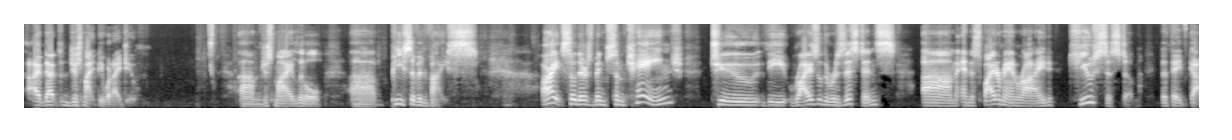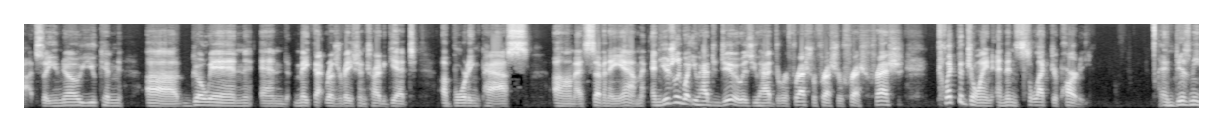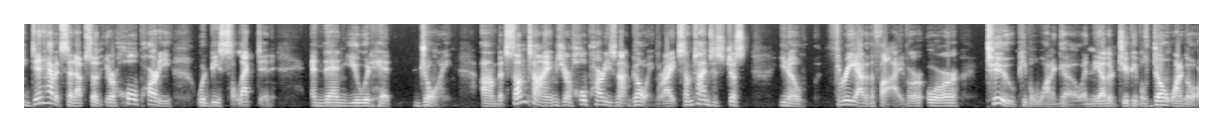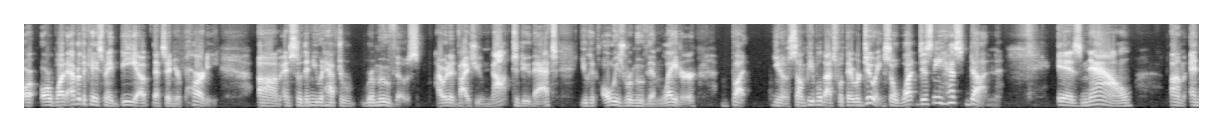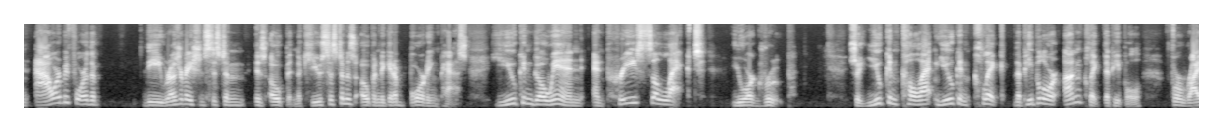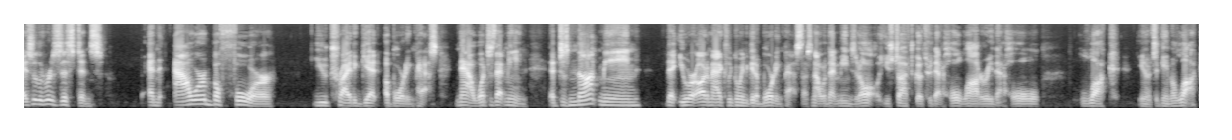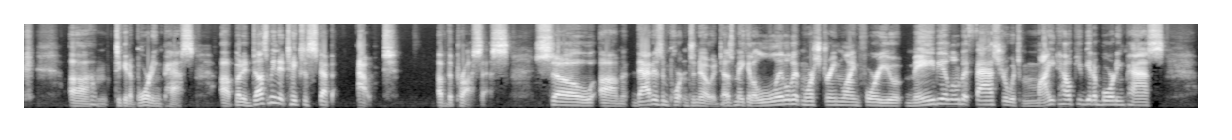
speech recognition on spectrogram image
I, that just might be what I do. Um, just my little uh, piece of advice. All right, so there's been some change to the Rise of the Resistance um, and the Spider-Man ride queue system that they've got. So you know you can uh, go in and make that reservation, try to get a boarding pass um, at 7 a.m. And usually, what you had to do is you had to refresh, refresh, refresh, refresh, click the join, and then select your party. And Disney did have it set up so that your whole party would be selected, and then you would hit join. Um, but sometimes your whole party's not going, right? Sometimes it's just, you know, three out of the five, or or two people want to go, and the other two people don't want to go, or or whatever the case may be uh, that's in your party. Um, and so then you would have to remove those. I would advise you not to do that. You can always remove them later, but you know, some people that's what they were doing. So what Disney has done is now um, an hour before the the reservation system is open, the queue system is open to get a boarding pass. You can go in and pre-select your group. So you can collect you can click the people or unclick the people for Rise of the Resistance an hour before you try to get a boarding pass. Now, what does that mean? That does not mean that you are automatically going to get a boarding pass. That's not what that means at all. You still have to go through that whole lottery, that whole luck. You know, it's a game of luck um, to get a boarding pass. Uh, but it does mean it takes a step out of the process. So um, that is important to know. It does make it a little bit more streamlined for you, maybe a little bit faster, which might help you get a boarding pass.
